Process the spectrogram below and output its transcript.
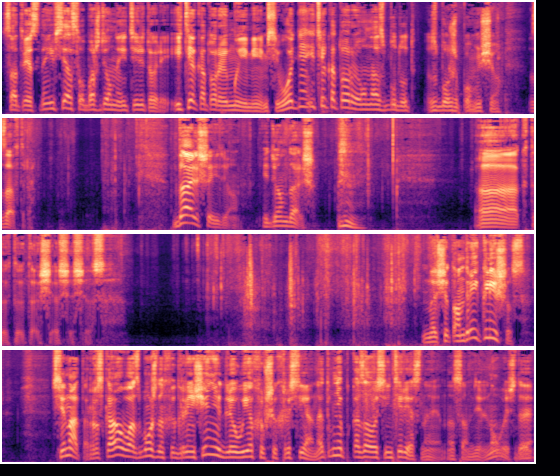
соответственно, и все освобожденные территории. И те, которые мы имеем сегодня, и те, которые у нас будут с Божьей помощью завтра. Дальше идем. Идем дальше. Так, так, так, так, сейчас, сейчас, сейчас. Значит, Андрей Клишес, сенатор, рассказал о возможных ограничениях для уехавших россиян. Это мне показалось интересная, на самом деле, новость, да.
